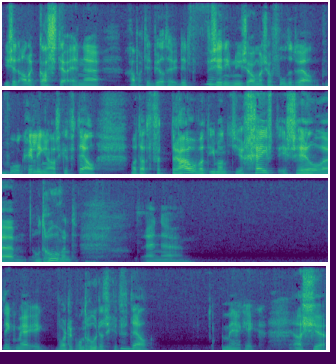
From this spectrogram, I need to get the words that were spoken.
Je zet alle kasten en... eh, grappig dit beeld, dit verzin ik nu zo, maar zo voelt het wel. Ik voel ook rillingen als ik het vertel. Want dat vertrouwen wat iemand je geeft is heel eh, ontroerend. En eh, ik, merk, ik word ook ontroerd als ik het vertel. Merk ik. Als je,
